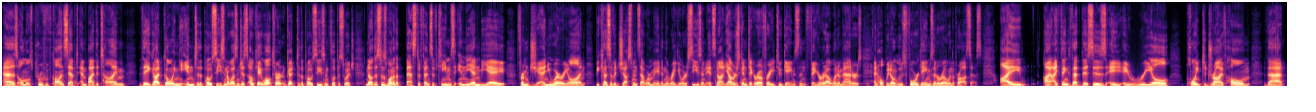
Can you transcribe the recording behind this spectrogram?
as almost proof of concept. And by the time they got going into the postseason, it wasn't just okay, well, turn get to the postseason, flip a switch. No, this was one of the best defensive teams in the NBA from January on because of adjustments that were made in the regular season. It's not, yeah, we're just going to dick around for 82 games, and then figure it out when it matters, and hope we don't lose four games in a row in the process. I I, I think that this is a a real point to drive home that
